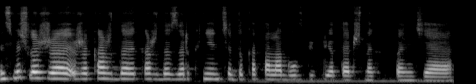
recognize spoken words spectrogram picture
więc myślę, że, że każde, każde zerknięcie do katalogów bibliotecznych będzie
